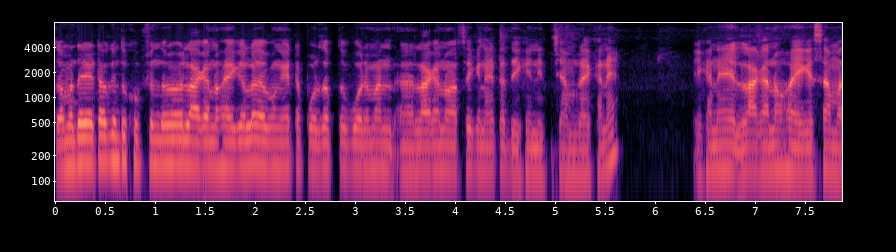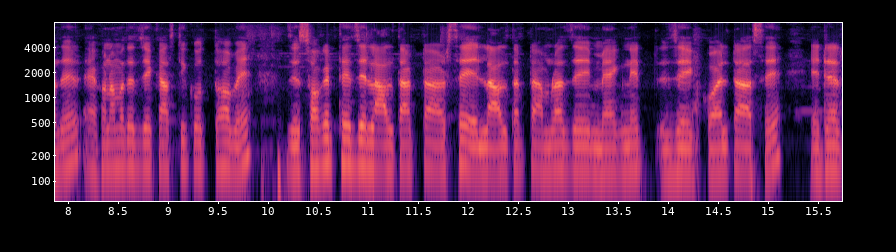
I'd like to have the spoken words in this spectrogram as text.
তো আমাদের এটাও কিন্তু খুব সুন্দরভাবে লাগানো হয়ে গেল এবং এটা পর্যাপ্ত পরিমাণ লাগানো আছে কিনা এটা দেখে নিচ্ছি আমরা এখানে। এখানে লাগানো হয়ে গেছে আমাদের। এখন আমাদের যে কাজটি করতে হবে, যে সকেট থেকে যে লাল তারটা আসছে, এই লাল তারটা আমরা যে ম্যাগনেট যে কয়েলটা আছে, এটার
